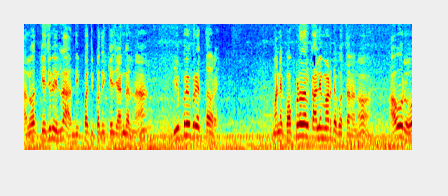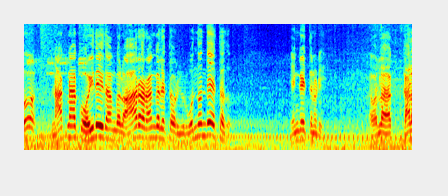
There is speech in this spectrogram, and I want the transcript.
ನಲ್ವತ್ತು ಕೆ ಜಿನೂ ಇಲ್ಲ, ಒಂದು ಇಪ್ಪತ್ತು, ಇಪ್ಪತ್ತೈದು ಕೆ ಜಿ ಆ್ಯಂಗಲ್ನ ಇಬ್ಬರಿಬ್ರು ಎತ್ತವ್ರೆ. ಮೊನ್ನೆ ಕೊಪ್ಪಳದಲ್ಲಿ ಖಾಲಿ ಮಾಡಿದೆ ಗೊತ್ತಾ ನಾನು? ಅವರು ನಾಲ್ಕು ನಾಲ್ಕು ಐದೈದು ಆಂಗಲ್ ಆರಾರು ಆಂಗಲ್ ಎತ್ತವ್ರು. ಇವ್ರು ಒಂದೊಂದೇ ಎತ್ತದು. ಹೆಂಗೈತೆ ನೋಡಿ. ಅವೆಲ್ಲ ಕಾಲ,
